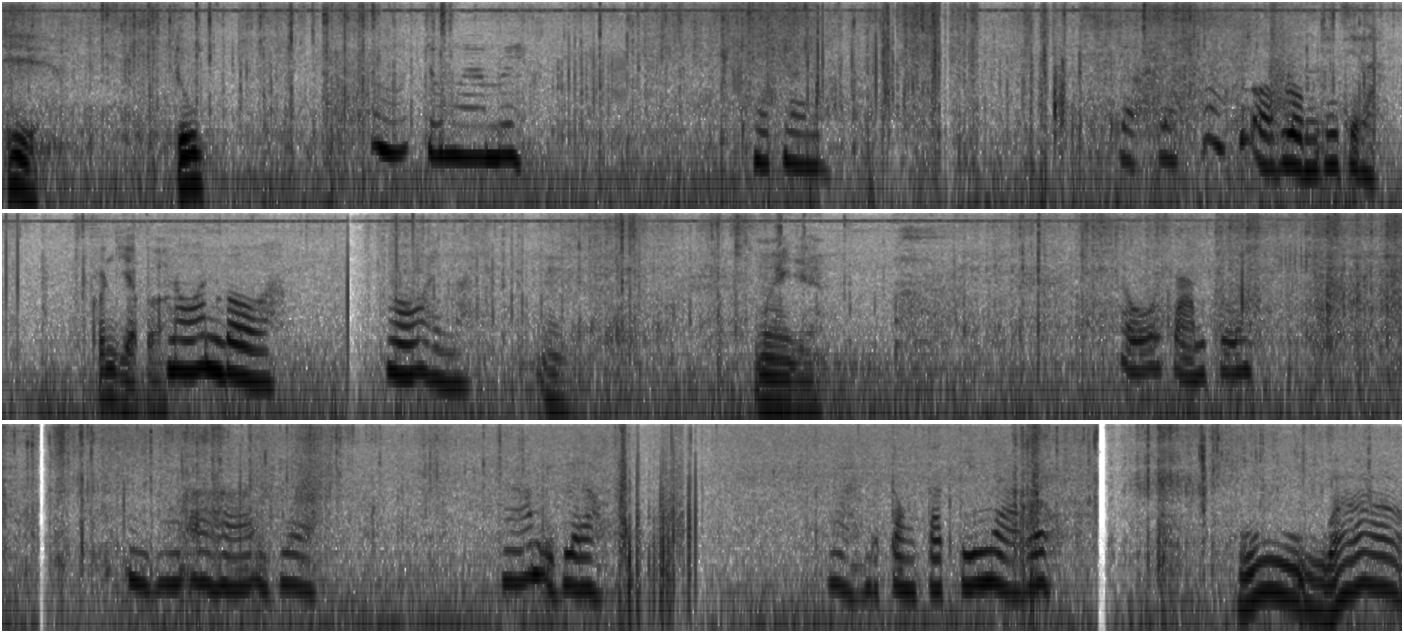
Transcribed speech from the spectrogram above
พี่ จุ่มอืมจุงงามเลยเห็ดเลยนะหยอกเลยอื้อคือออกลมจริงๆล่ะ คนเหยียบบ่นอนบ่อะงอเห็นไหมเมื่อยจ้ะโอ้สามจุงอืมอาหารอีกแล้วงามอีกแล้วงานไม่ต้องตัดตีนหยาเลยโอ้ว้าว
